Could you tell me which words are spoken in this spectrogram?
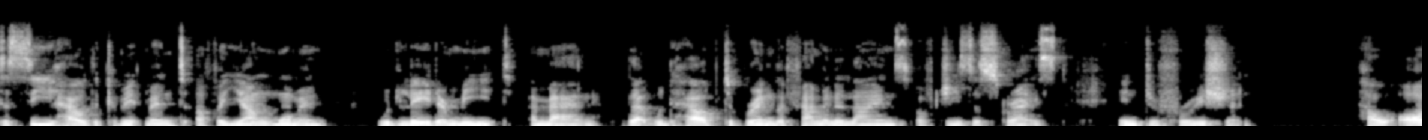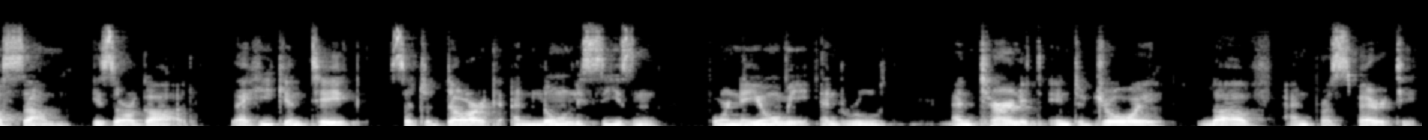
to see how the commitment of a young woman would later meet a man that would help to bring the family lines of Jesus Christ into fruition. How awesome is our God that He can take such a dark and lonely season for Naomi and Ruth and turn it into joy, love, and prosperity.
